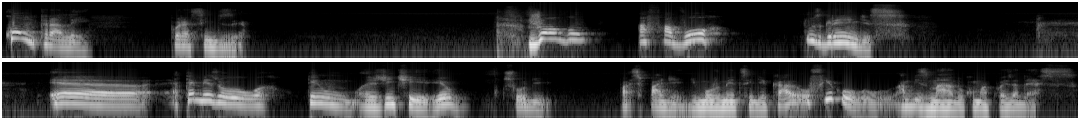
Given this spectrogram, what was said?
contra a lei, por assim dizer. Jogam a favor dos grandes. É, até mesmo tem um, a gente, eu sou de participar de, de movimento sindical, eu fico abismado com uma coisa dessas.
